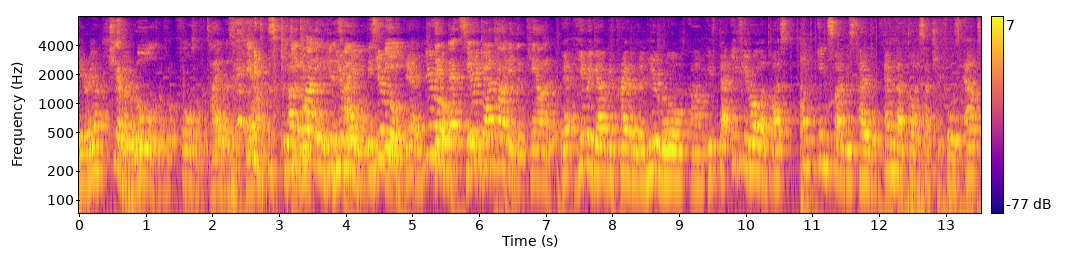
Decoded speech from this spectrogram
area. You should have a rule if it falls off the table, it doesn't count. if you can't. even hit a table rule, this big, rule, yeah, then rule. that's Here it. we You go. can't even count it. Yeah, here we go. We've created a new rule. Um, if that, if you roll a dice on inside this table and that dice actually falls out,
